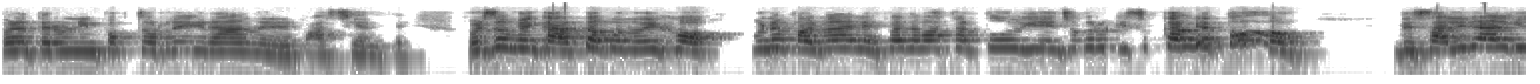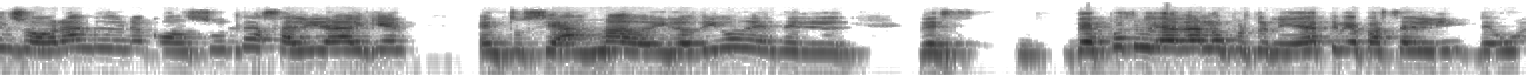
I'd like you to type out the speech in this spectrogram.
van a tener un impacto re grande en el paciente. Por eso me encantó cuando dijo, una palmada de la espalda va a estar todo bien. Yo creo que eso cambia todo. De salir a alguien llorando de una consulta a salir a alguien entusiasmado. Y lo digo desde el... después te voy a dar la oportunidad, te voy a pasar el link de uno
